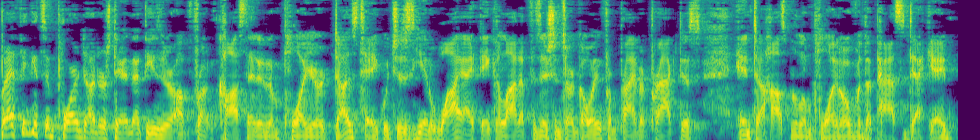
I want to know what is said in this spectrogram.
But I think it's important to understand that these are upfront costs that an employer does take, which is again why I think a lot of physicians are going from private practice into hospital employed over the past decade.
